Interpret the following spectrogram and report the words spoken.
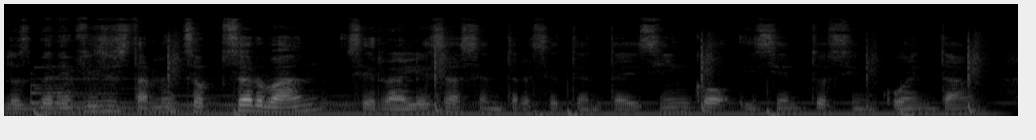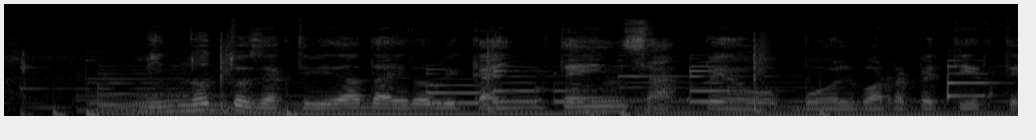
los beneficios también se observan si realizas entre 75 y 150 minutos de actividad aeróbica intensa, pero vuelvo a repetirte,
